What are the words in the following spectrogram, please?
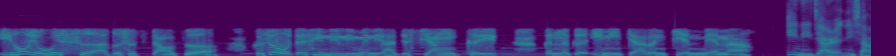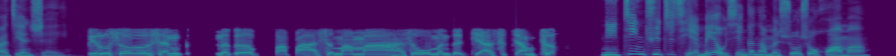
以后也会死啊，都是这样子。可是我在心里里面你还就想，可以跟那个印尼家人见面呐、啊。印尼家人，你想要见谁？比如说像那个爸爸还是妈妈，还是我们的家是这样子。你进去之前没有先跟他们说说话吗？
